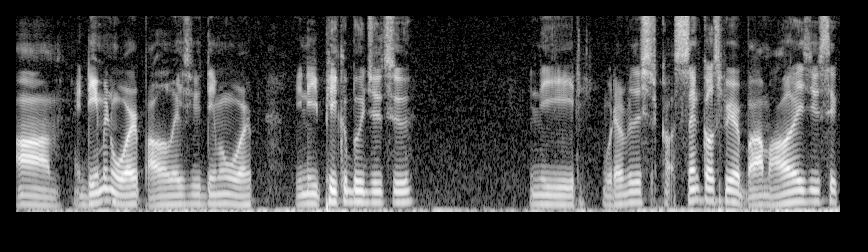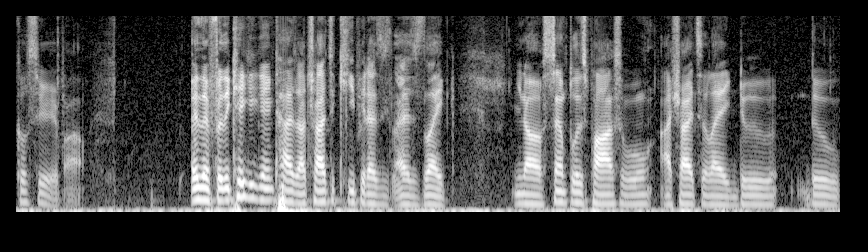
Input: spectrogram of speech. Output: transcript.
um a Demon Warp. I always use Demon Warp. You need Peekaboo Jutsu need whatever this is called, Senko Spirit Bomb. I always use Senko Spirit Bomb. And then for the Kekkei Genkais, I tried to keep it as as like, you know, simple as possible. I tried to like do do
